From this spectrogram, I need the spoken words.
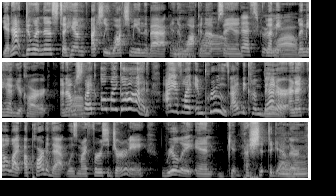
you're not doing this. To him actually watching me in the back and then walking up saying, That's great. Let me Mm-hmm. Wow. let me have your card. And I was like, oh my god, I have like improved. I've become better. And I felt like a part of that was my first journey, really, in getting my shit together Mm-hmm.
